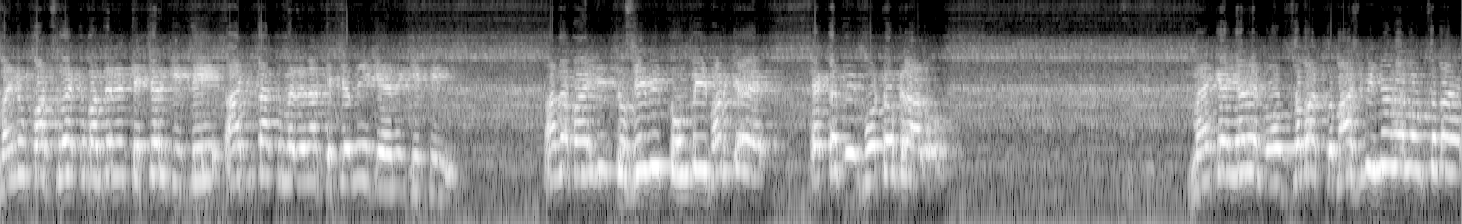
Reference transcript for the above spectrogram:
ਮੈਨੂੰ ਪਰਸੋਂ ਇੱਕ ਬੰਦੇ ਨੇ ਟੀਚਰ ਕੀਤੀ, ਅੱਜ ਤੱਕ ਮੇਰੇ ਨਾਲ ਟੀਚਰ ਨਹੀਂ, ਕਿਸੇ ਨੇ ਕੀਤੀ। ਆਂਦਾ ਭਾਈ ਜੀ, ਤੁਸੀਂ ਵੀ ਤੁੰਬੀ ਫੜ ਕੇ ਇੱਕ ਅੱਧੀ ਫੋਟੋ ਕਰਾ ਲਓ। ਮੈਂ ਕਿਹਾ ਯਾਰ ਲੋਕ ਸਭਾ ਤਮਾਸ਼ ਤਮਾਸ਼ਬੀਨਾਂ ਦਾ ਲੋਕ ਸਭਾ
